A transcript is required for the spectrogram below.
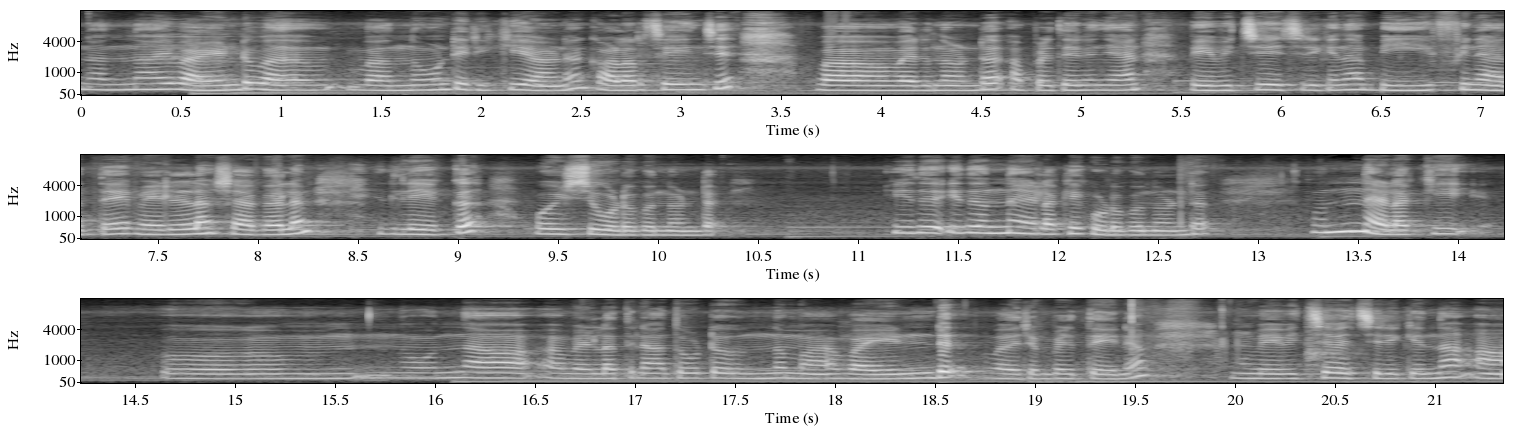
നന്നായി വഴണ്ട് വന്നുകൊണ്ടിരിക്കുകയാണ്. കളർ ചേഞ്ച് വരുന്നുണ്ട്. അപ്പോഴത്തേനും ഞാൻ വേവിച്ച് വെച്ചിരിക്കുന്ന ബീഫിനകത്തെ വെള്ളം ശകലം ഇതിലേക്ക് ഒഴിച്ചു കൊടുക്കുന്നുണ്ട്. ഇത് ഇതൊന്ന് ഇളക്കി കൊടുക്കുന്നുണ്ട്. ഒന്ന് ഇളക്കി ഒന്ന് ആ വെള്ളത്തിനകത്തോട്ട് ഒന്ന് വയണ്ട് വരുമ്പോഴത്തേന് വേവിച്ച് വെച്ചിരിക്കുന്ന ആ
